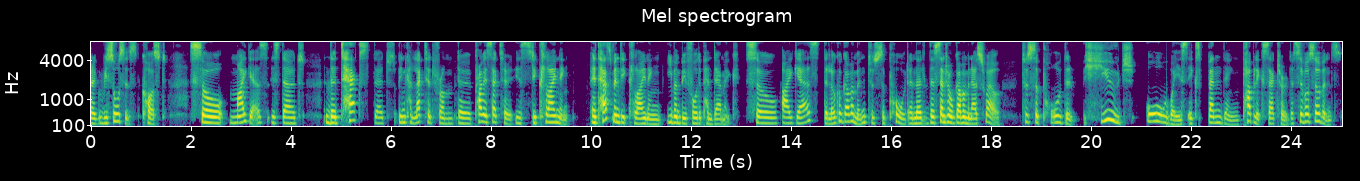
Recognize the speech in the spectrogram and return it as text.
like resources cost. So my guess is that the tax that's been collected from the private sector is declining. It has been declining even before the pandemic. So I guess the local government to support and the, the central government as well to support the huge always expanding public sector, the civil servants.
